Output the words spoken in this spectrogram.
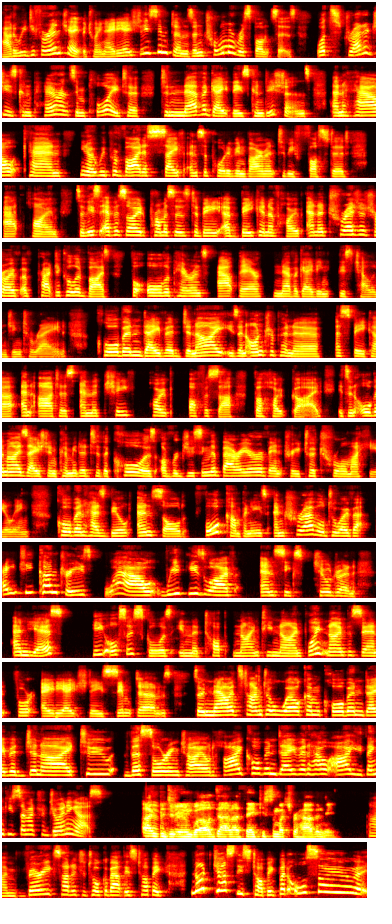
How do we differentiate between ADHD symptoms and trauma responses? What strategies can parents employ to, to navigate these conditions? And how can, you know, we provide a safe and supportive environment to be fostered at home? So this episode promises to be a beacon of hope and a treasure trove of practical advice for all the parents out there navigating this challenging terrain. Corban David Jenai is an entrepreneur, a speaker, an artist, and the chief Hope Officer for Hope Guide. It's an organization committed to the cause of reducing the barrier of entry to trauma healing. Corban has built and sold four companies and traveled to over 80 countries. Wow, with his wife and six children. And yes, he also scores in the top 99.9% for ADHD symptoms. So now it's time to welcome Corban David Jenai to the Soaring Child. Hi, Corban David. How are you? Thank you so much for joining us. I'm doing well, Dana. Thank you so much for having me. I'm very excited to talk about this topic. Not just this topic, but also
